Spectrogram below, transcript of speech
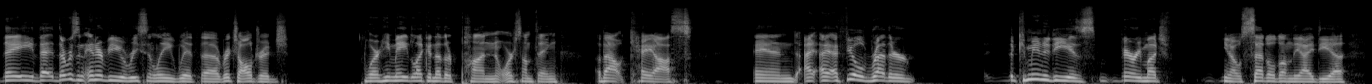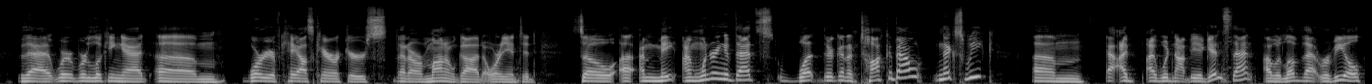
they, they there was an interview recently with uh, Rich Aldridge where he made like another pun or something about chaos and I, I feel rather the community is very much you know settled on the idea that we're, we're looking at um, warrior of chaos characters that are mono god oriented so uh, i'm i'm wondering if that's what they're going to talk about next week. Um, i i would not be against that. I would love that reveal.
